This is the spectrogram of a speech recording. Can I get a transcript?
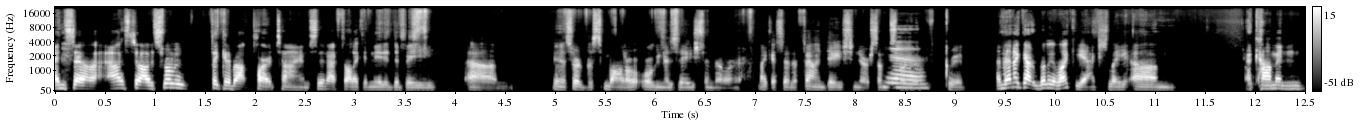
and so I was, so I was really thinking about part time. So then I felt like it needed to be, um, you know, sort of a smaller organization or, like I said, a foundation or some sort of group. And then I got really lucky, actually. Um, a common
